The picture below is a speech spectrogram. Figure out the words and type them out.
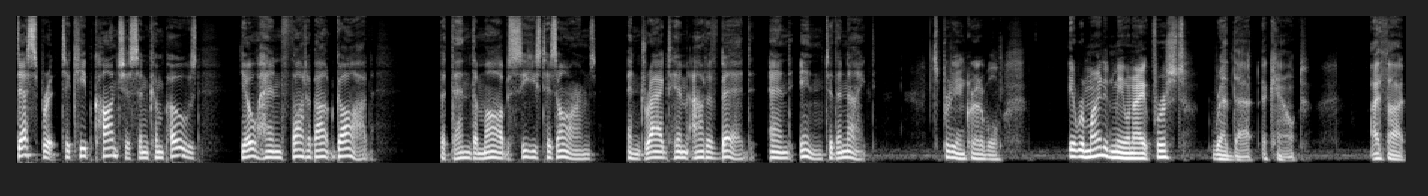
Desperate to keep conscious and composed, Johann thought about God. But then the mob seized his arms and dragged him out of bed and into the night. It's pretty incredible. It reminded me when I first read that account, I thought,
